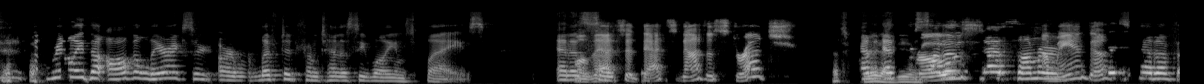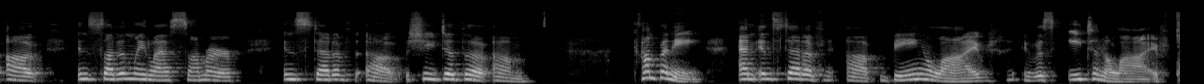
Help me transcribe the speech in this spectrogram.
really the all the lyrics are, are lifted from Tennessee Williams plays. And well, that's like, a, that's not a stretch. That's a great and, idea. And Rose, last summer, Amanda. Instead of uh, in suddenly last summer, instead of uh, she did the um, company, and instead of uh, being alive, it was eaten alive.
